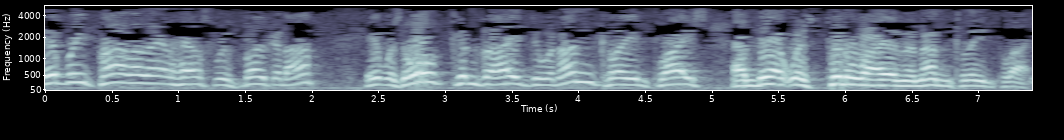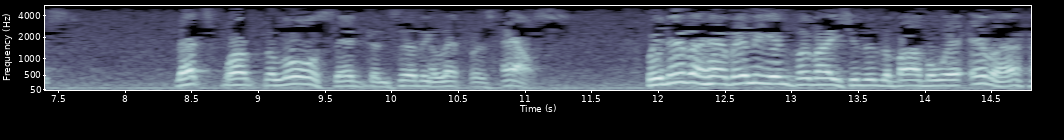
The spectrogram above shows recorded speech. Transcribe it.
Every part of that house was broken up. It was all conveyed to an unclean place, and there it was put away in an unclean place. That's what the law said concerning a leper's house. We never have any information in the Bible wherever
